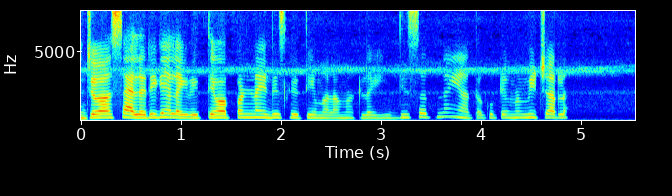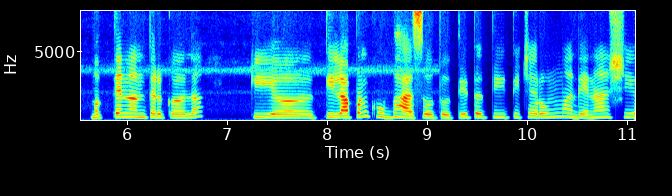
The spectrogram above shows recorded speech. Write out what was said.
जेव्हा सॅलरी घ्यायला गेली तेव्हा पण नाही दिसली ती मला म्हटलं ही दिसत नाही आता कुठे मग विचारलं. मग ते नंतर कळलं की तिला पण खूप भास होत होते तर ती तिच्या रूममध्ये ना अशी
